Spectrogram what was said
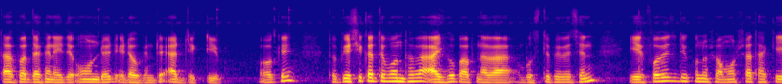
তারপর দেখেন এই যে ওন্ডেড, এটাও কিন্তু অ্যাডজেক্টিভ। ওকে? তো প্রিয় শিক্ষার্থী বন্ধুরা আই হোপ আপনারা বুঝতে পেরেছেন। এরপরে যদি কোনো সমস্যা থাকে,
